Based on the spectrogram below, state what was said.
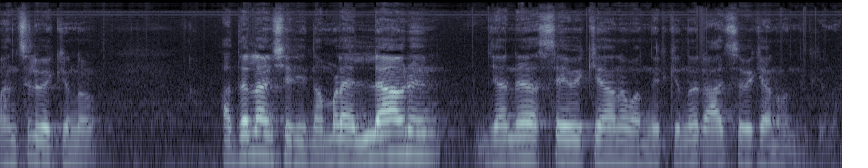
മനസ്സിൽ വയ്ക്കുന്നു അതെല്ലാം ശരി നമ്മളെല്ലാവരും ജനസേവയ്ക്കാണ് വന്നിരിക്കുന്നത് രാജ്യസേവയ്ക്കാണ് വന്നിരിക്കുന്നത്.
